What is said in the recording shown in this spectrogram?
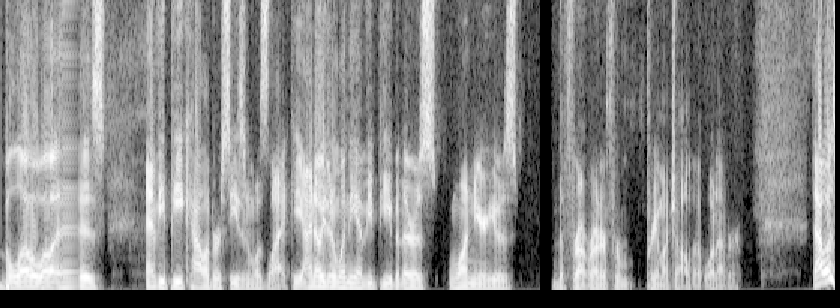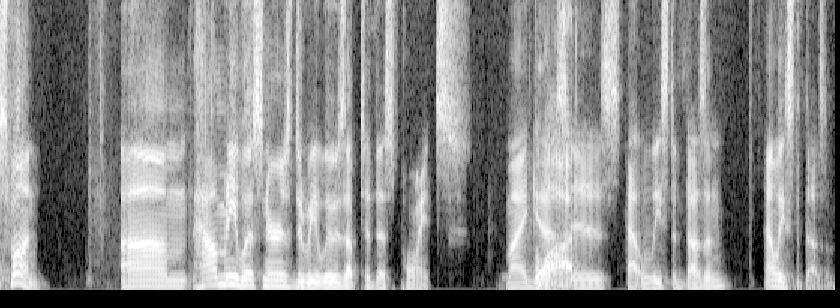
below what his MVP caliber season was like. He, I know he didn't win the MVP, but there was one year he was the front runner for pretty much all of it. Whatever. That was fun. Um, how many listeners did we lose up to this point? My guess is at least a dozen. At least a dozen.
